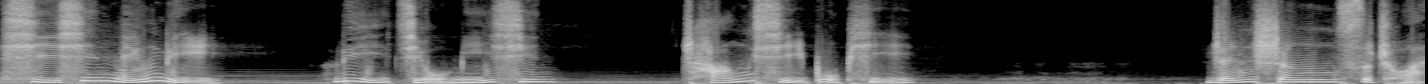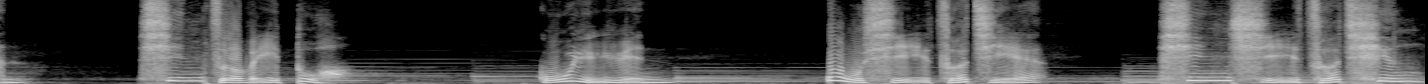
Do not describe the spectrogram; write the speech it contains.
洗心明理，历久弥新，常洗不疲。人生似船，心则为舵。古语云：“物喜则洁，心喜则清。”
